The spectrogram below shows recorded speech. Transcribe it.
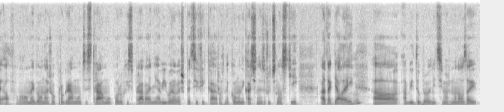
je alfa a omegou nášho programu, cez traumu, poruchy správania, vývojové špecifika, rôzne komunikačné zručnosti a tak ďalej, mm. a, aby dobrovoľníci možno naozaj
